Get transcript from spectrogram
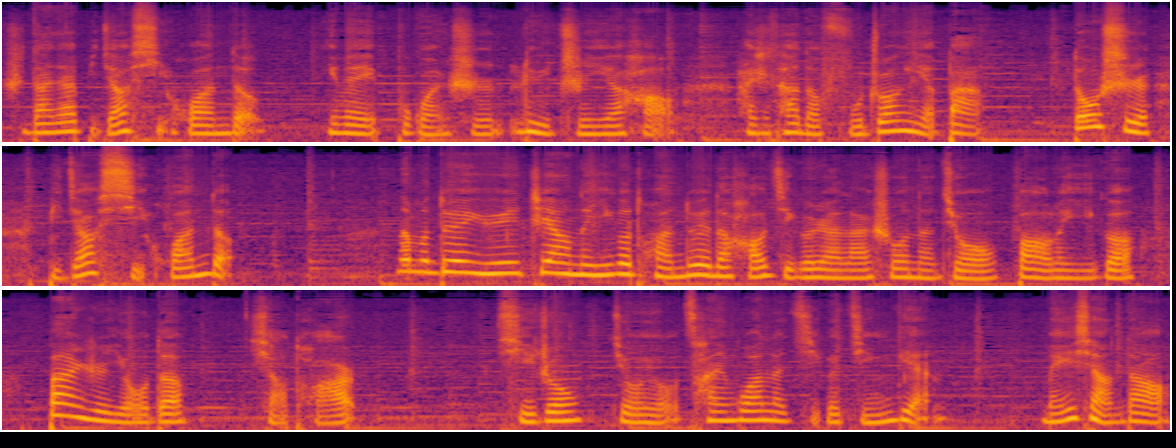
是大家比较喜欢的，因为不管是绿植也好，还是它的服装也罢，都是比较喜欢的。那么对于这样的一个团队的好几个人来说呢，就报了一个半日游的小团儿，其中就有参观了几个景点，没想到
